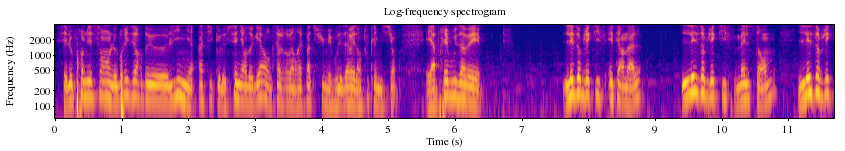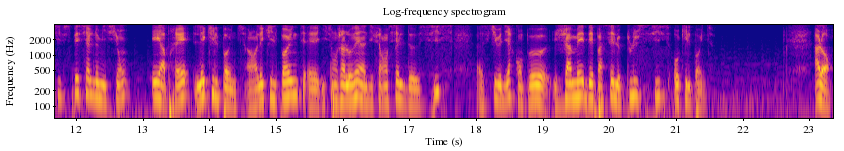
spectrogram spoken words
c'est le premier sang, le briseur de ligne, ainsi que le seigneur de guerre, donc ça je reviendrai pas dessus, mais vous les avez dans toutes les missions. Et après vous avez les objectifs éternels, les objectifs Maelstrom, les objectifs spéciaux de mission, et après les kill points. Alors les kill points, euh, ils sont jalonnés à un différentiel de 6, euh, ce qui veut dire qu'on peut jamais dépasser le plus 6 au kill point. Alors,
